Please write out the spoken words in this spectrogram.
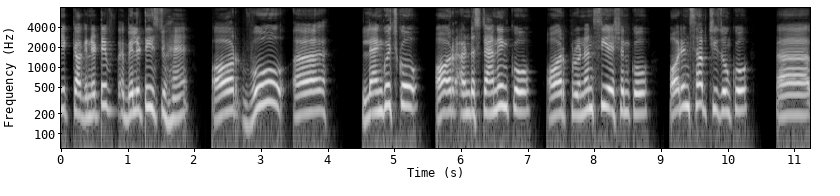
कि कग्नेटिव एबिलिटीज़ जो हैं और वो लैंग्वेज को और अंडरस्टैंडिंग को और प्रोनंसिएशन को और इन सब चीज़ों को आ,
